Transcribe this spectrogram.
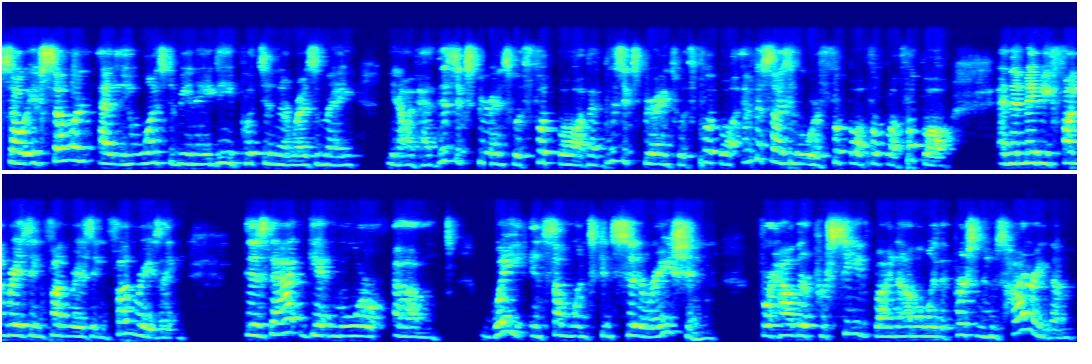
So if someone uh, who wants to be an AD puts in their resume, you know, I've had this experience with football, I've had this experience with football, emphasizing the word football, football, football, and then maybe fundraising, fundraising, fundraising, does that get more um, weight in someone's consideration for how they're perceived by not only the person who's hiring them,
